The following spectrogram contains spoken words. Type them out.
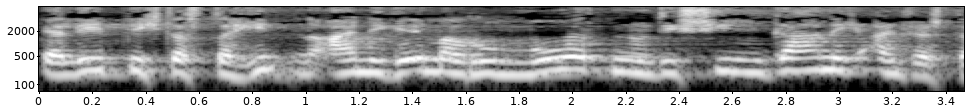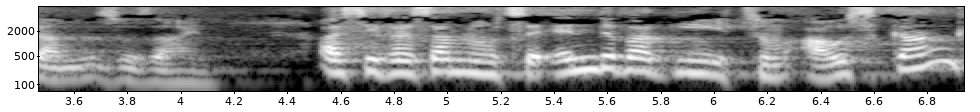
erlebte ich, dass da hinten einige immer rumorten und die schienen gar nicht einverstanden zu sein. Als die Versammlung zu Ende war, ging ich zum Ausgang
